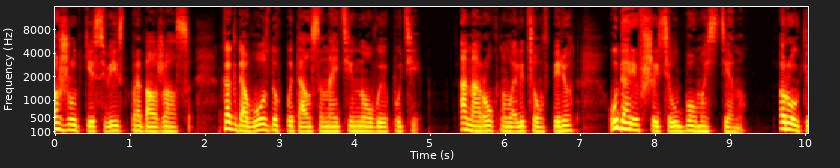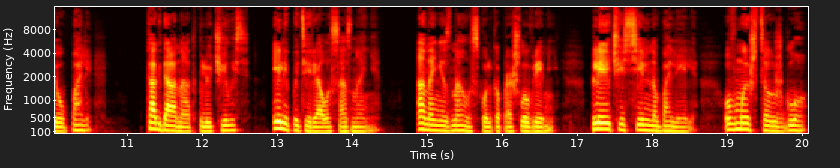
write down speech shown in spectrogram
Жуткий свист продолжался, когда воздух пытался найти новые пути. Она рухнула лицом вперед, ударившись лбом о стену. Руки упали, когда она отключилась или потеряла сознание. Она не знала, сколько прошло времени. Плечи сильно болели, в мышцах жгло.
